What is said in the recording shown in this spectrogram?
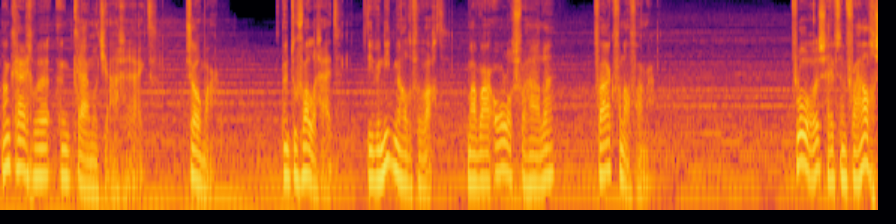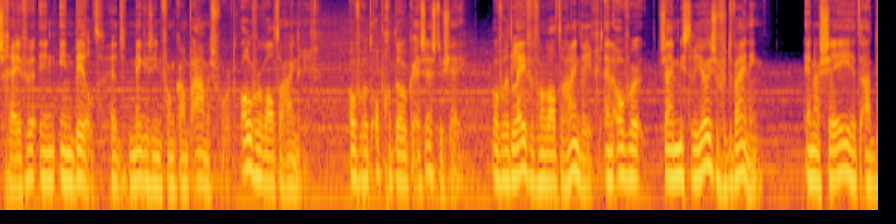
Dan krijgen we een kruimeltje aangereikt. Zomaar. Een toevalligheid die we niet meer hadden verwacht, maar waar oorlogsverhalen vaak van afhangen. Floris heeft een verhaal geschreven in In Beeld, het magazine van kamp Amersfoort, over Walter Heinrich. Over het opgedoken SS-dossier. Over het leven van Walter Heinrich en over zijn mysterieuze verdwijning. NRC, het AD,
